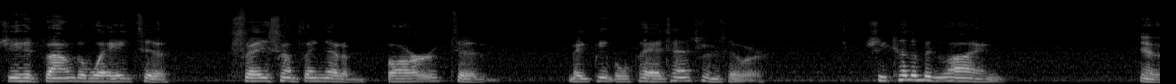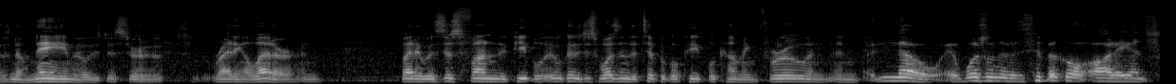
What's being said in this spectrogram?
she had found a way to say something at a bar to make people pay attention to her. She could have been lying. Yeah, there was no name. It was just sort of writing a letter, and but it was just fun. The people, it, it just wasn't the typical people coming through, and, and No, it wasn't a typical audience,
